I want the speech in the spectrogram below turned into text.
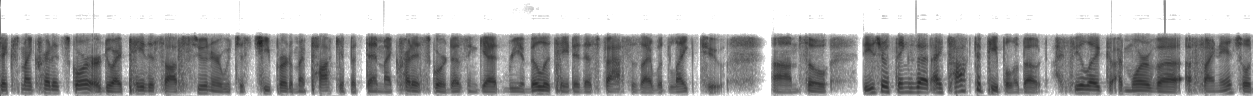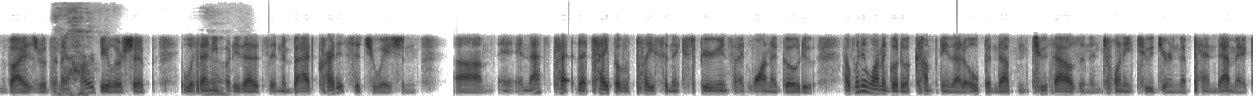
fix my credit score, or do I pay this off sooner, which is cheaper to my pocket, but then my credit score doesn't get rehabilitated as fast as I would like to? Um, so these are things that I talk to people about. I feel like I'm more of a, a financial advisor than yeah. a car dealership with yeah. anybody that's in a bad credit situation. Um, and, and that's t- the type of a place and experience I'd want to go to. I wouldn't want to go to a company that opened up in 2022 during the pandemic,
